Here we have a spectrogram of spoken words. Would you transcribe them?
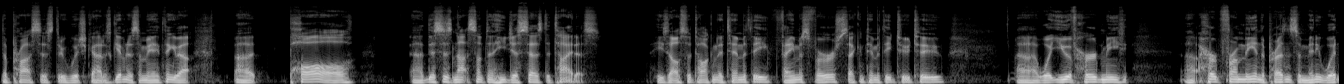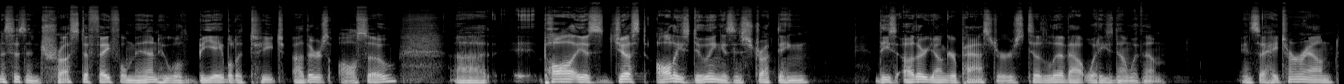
the process through which God has given us. I mean, think about uh, Paul. Uh, this is not something he just says to Titus. He's also talking to Timothy. Famous verse, 2 Timothy two two. Uh, what you have heard me uh, heard from me in the presence of many witnesses and trust of faithful men who will be able to teach others also. Uh, Paul is just all he's doing is instructing these other younger pastors to live out what he's done with them and say, hey, turn around,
